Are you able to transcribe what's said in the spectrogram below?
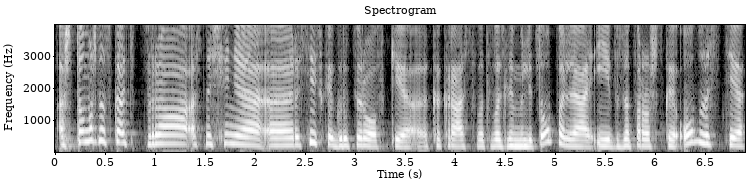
А что можно сказать про оснащение э, российской группировки э, как раз вот возле Мелитополя и в Запорожской области?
